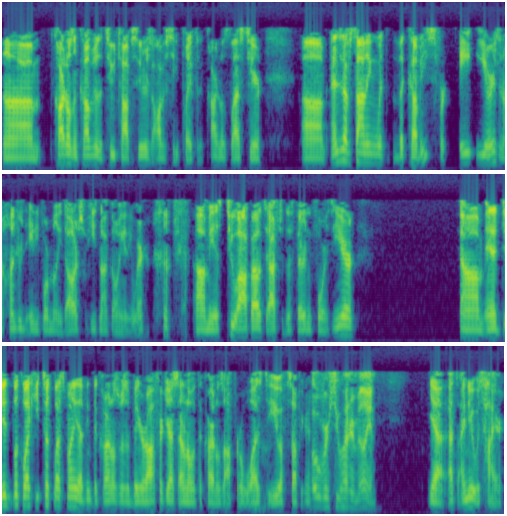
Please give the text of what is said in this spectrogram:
Um, Cardinals and Cubs are the two top suitors. Obviously, he played for the Cardinals last year. Um, ended up signing with the Cubbies for eight years and 184 million dollars. So he's not going anywhere. um, he has two opt outs after the third and fourth year. Um, and it did look like he took less money. I think the Cardinals was a bigger offer. Jess, I don't know what the Cardinals offer was. Do you off the top of your head? Over two hundred million. Yeah, that's, I knew it was higher.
